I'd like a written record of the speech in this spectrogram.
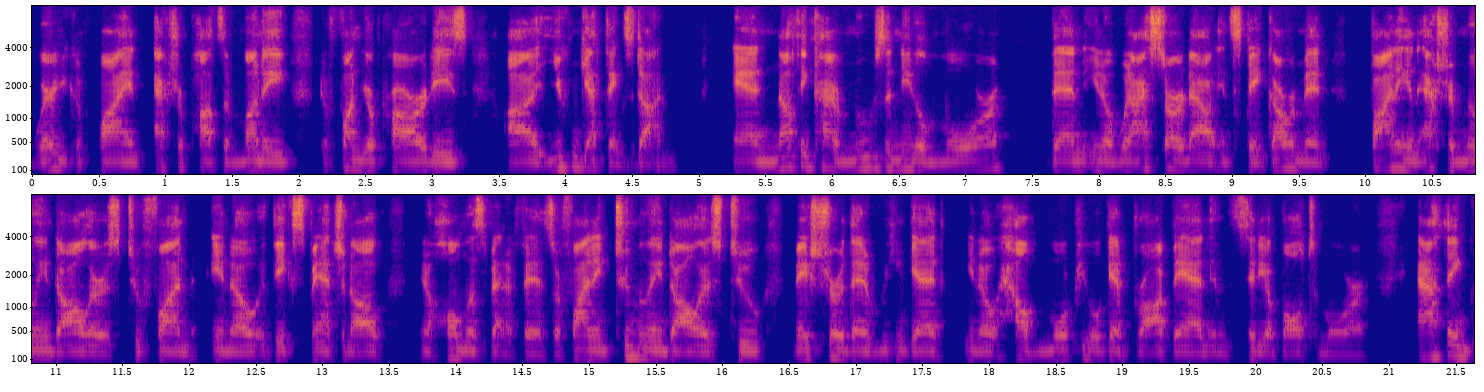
where you can find extra pots of money to fund your priorities, uh, you can get things done. And nothing kind of moves the needle more than you know when I started out in state government, finding an extra million dollars to fund, you know, the expansion of, you know, homeless benefits or finding $2 million to make sure that we can get, you know, help more people get broadband in the city of Baltimore. And I think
